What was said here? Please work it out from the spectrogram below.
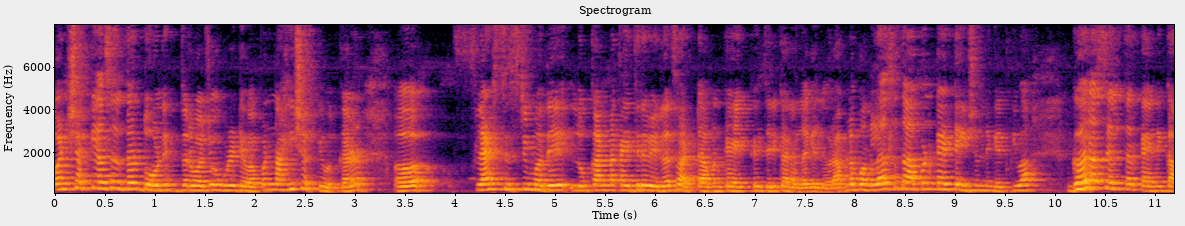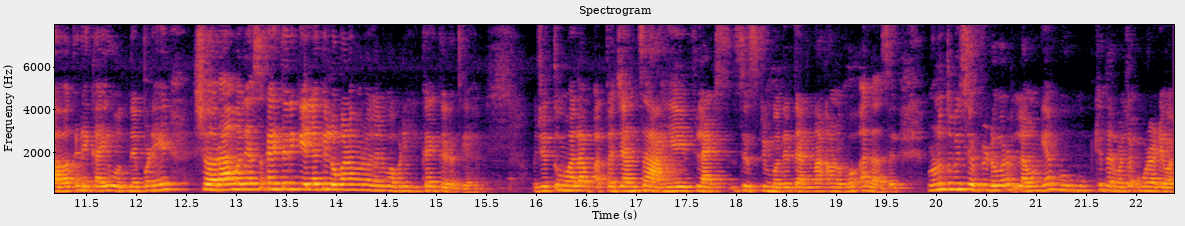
पण शक्य असेल तर दोन्ही दरवाजे उघडे ठेवा पण नाही शक्य होत. कारण फ्लॅट सिस्टीममध्ये लोकांना काहीतरी वेगळंच वाटतं आपण काही काहीतरी करायला गेल्यावर. आपला बंगला असेल तर आपण काही टेन्शन नाही घेत. किंवा घर असेल तर काही नाही गावाकडे काही होत नाही. पण हे शहरामध्ये असं काहीतरी केलं की लोकांना म्हणून बाबा ही काय करत आहे? म्हणजे तुम्हाला आता ज्यांचा आहे फ्लॅट सिस्टीममध्ये त्यांना अनुभव आला असेल. म्हणून तुम्ही सेफ्टी डोअर लावून घ्या. मुख्य दरवाजा उघडा ठेवा.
